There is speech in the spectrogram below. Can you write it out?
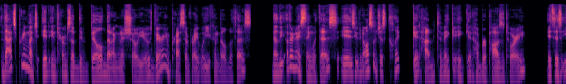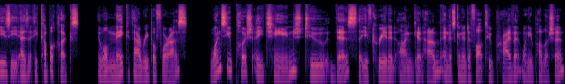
that's pretty much it in terms of the build that I'm going to show you. Very impressive, right? What you can build with this. Now, the other nice thing with this is you can also just click GitHub to make a GitHub repository. It's as easy as a couple clicks. It will make that repo for us. Once you push a change to this that you've created on GitHub, and it's going to default to private when you publish it,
